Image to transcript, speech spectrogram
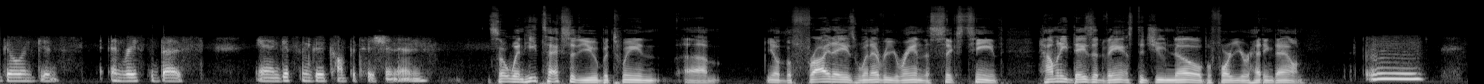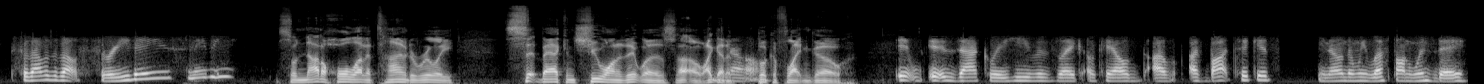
go and get and race the best and get some good competition in. So when he texted you between, um, you know, the Fridays whenever you ran the 16th, how many days advance did you know before you were heading down? Mm, so that was about three days, maybe. So not a whole lot of time to really sit back and chew on it. It was, oh, I got to no. book a flight and go. It exactly. He was like, okay, I'll, I'll I've bought tickets you know, then we left on Wednesday.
